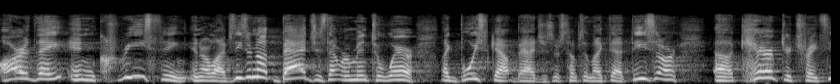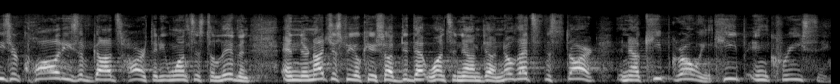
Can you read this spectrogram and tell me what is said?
are they increasing in our lives? These are not badges that we're meant to wear, like Boy Scout badges or something like that. These are uh, character traits. These are qualities of God's heart that He wants us to live in. And they're not just be, okay, so I did that once and now I'm done. No, that's the start. And now keep growing, keep increasing.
